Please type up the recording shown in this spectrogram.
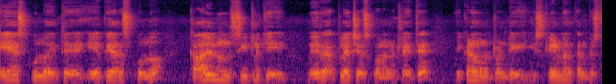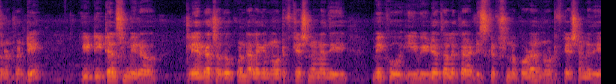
ఏ ఏ స్కూల్లో అయితే ఏపీఆర్ఎస్ స్కూల్లో ఖాళీలు ఉన్న సీట్లకి మీరు అప్లై చేసుకోవాలన్నట్లయితే ఇక్కడ ఉన్నటువంటి ఈ స్క్రీన్ మీద కనిపిస్తున్నటువంటి ఈ డీటెయిల్స్ మీరు క్లియర్గా చదువుకోండి. అలాగే నోటిఫికేషన్ అనేది మీకు ఈ వీడియో తాలూకా డిస్క్రిప్షన్లో కూడా నోటిఫికేషన్ అనేది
